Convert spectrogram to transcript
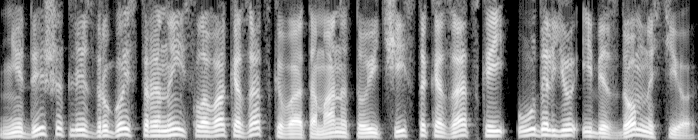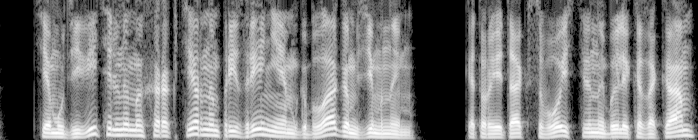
Не дышат ли с другой стороны слова казацкого атамана той чисто казацкой удалью и бездомностью, тем удивительным и характерным презрением к благам земным, которые так свойственны были казакам,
